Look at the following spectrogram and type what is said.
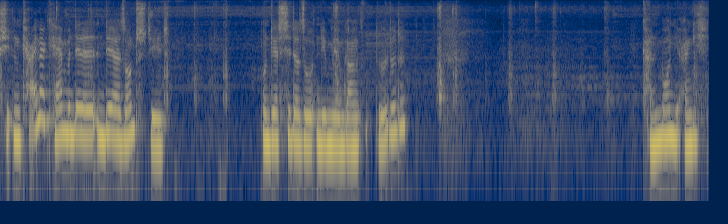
Steht in keiner Cam, in der, in der er sonst steht. Und jetzt steht er so neben mir im Gang. Kann Bonnie eigentlich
